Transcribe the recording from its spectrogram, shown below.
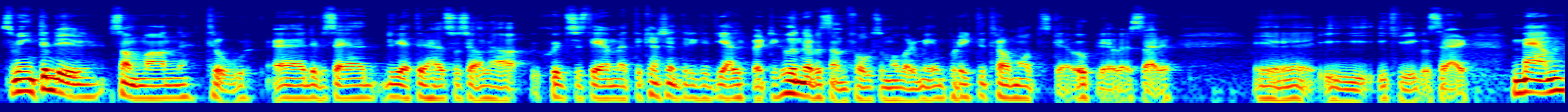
som inte blir som man tror. Eh, det vill säga, du vet det här sociala skyddssystemet, det kanske inte riktigt hjälper till 100% folk som har varit med på riktigt traumatiska upplevelser eh, i, i krig och sådär. Men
